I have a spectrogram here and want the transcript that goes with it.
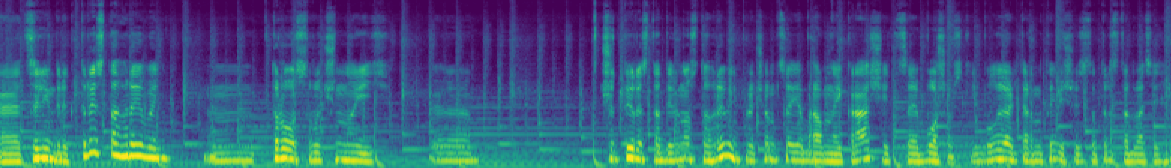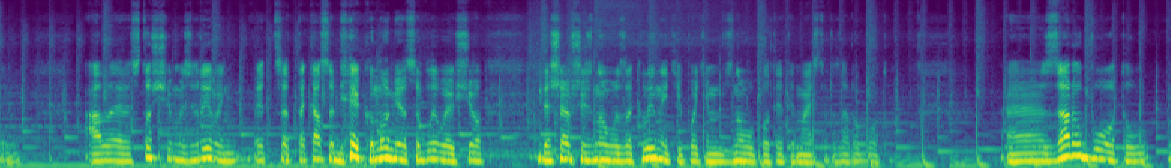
е, циліндрик 300 гривень, трос ручний е, 490 гривень, причому це я брав найкращий, це Бошовський. Були альтернативи щось за 320 гривень. Але 100 з чимось гривень е, це така собі економія, особливо якщо дешевший знову заклинить і потім знову платити майстру за роботу. Е, За роботу е,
